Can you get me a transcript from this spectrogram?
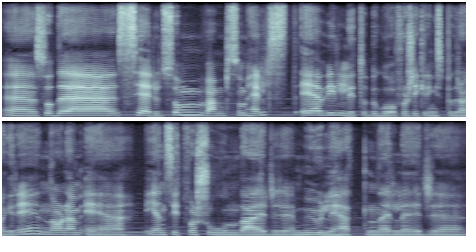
Eh, så det ser ut som hvem som helst er villig til å begå forsikringsbedrageri når de er i en situasjon der muligheten eller eh,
